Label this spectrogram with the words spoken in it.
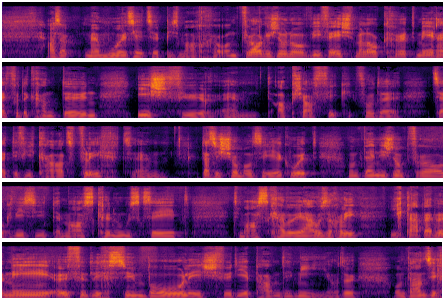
Also man muss jetzt etwas machen. Und die Frage ist nur noch, wie fest man lockert. Die Mehrheit der Kantone ist für ähm, die Abschaffung von der Zertifikatspflicht. Ähm, das ist schon mal sehr gut. Und dann ist noch die Frage, wie sie den Masken aussieht die Maske, die ja auch so ein bisschen, ich glaube eben mehr öffentlich symbolisch für die Pandemie, oder? Und an sich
